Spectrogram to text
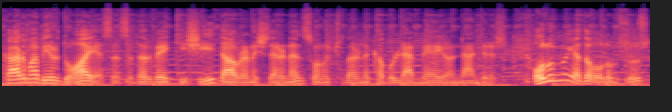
Karma bir doğa yasasıdır ve kişiyi davranışlarının sonuçlarını kabullenmeye yönlendirir. Olumlu ya da olumsuz,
